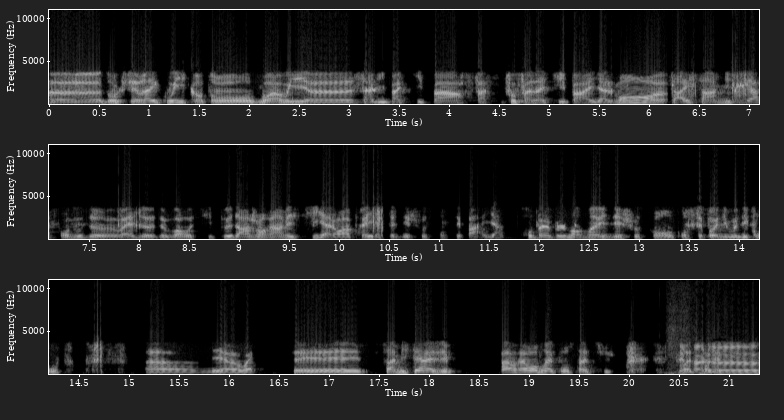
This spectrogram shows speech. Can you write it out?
Euh, donc c'est vrai que oui, quand on voit oui euh, Saliba qui part, Fa- Fofana qui part également, c'est vrai que c'est un mystère pour nous de ouais de, de voir aussi peu d'argent réinvesti. Alors après, il y a peut-être des choses qu'on ne sait pas. Il y a probablement des choses qu'on qu'on ne sait pas au niveau des comptes. Euh, mais euh, ouais, c'est c'est un mystère et j'ai pas vraiment de réponse là-dessus. C'est pas le,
